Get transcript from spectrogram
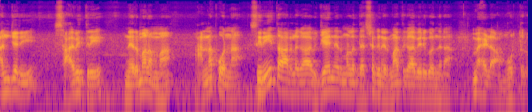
అంజలి సావిత్రి నిర్మలమ్మ అన్నపూర్ణ సినీ తారలుగా విజయ నిర్మల దర్శక నిర్మాతగా వెలుగొందిన మహిళా మూర్తులు.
